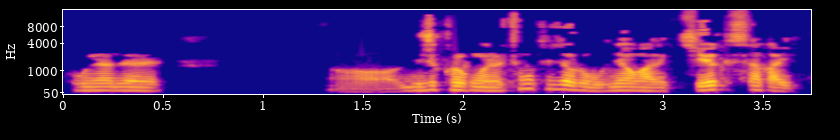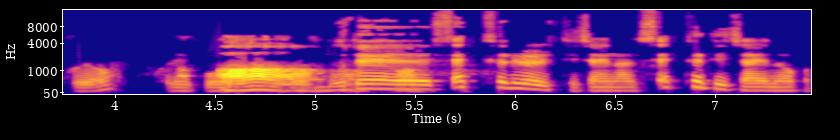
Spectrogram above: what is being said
공연을, 어, 뮤지컬 공연을 총체적으로 운영하는 기획사가 있고요. 그리고 아, 어, 아, 무대 아, 아. 세트를 디자인한 세트 디자이너가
